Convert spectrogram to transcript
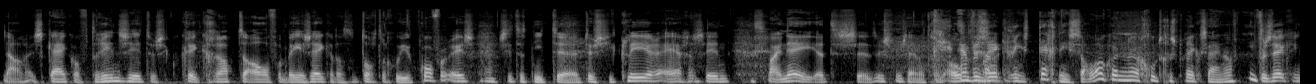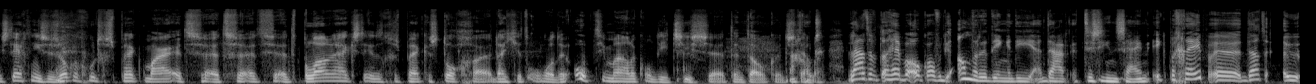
nou, eens kijken of het erin zit. Dus ik, ik grapte al van, ben je zeker dat het toch de goede koffer is. Ja. Zit het niet uh, tussen je kleren ergens in. Maar nee, het is, uh, dus we zijn het gaan En verzekeringstechnisch zal ook een uh, goed gesprek zijn, of niet? Verzekeringstechnisch is ook een goed gesprek. Maar het, het, het, het belangrijkste in het gesprek is toch dat je het onder de optimale condities tentoon kunt stellen. Goed. Laten we het hebben ook over die andere dingen die daar te zien zijn. Ik begreep dat u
